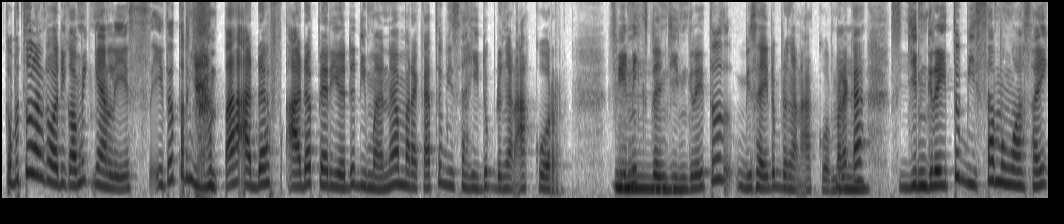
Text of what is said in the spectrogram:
Kebetulan kalau di komiknya Liz itu ternyata ada ada periode di mana mereka tuh bisa hidup dengan akur. Phoenix Hmm. dan Jean Grey itu bisa hidup dengan akur. Mereka si Jean Grey itu bisa menguasai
